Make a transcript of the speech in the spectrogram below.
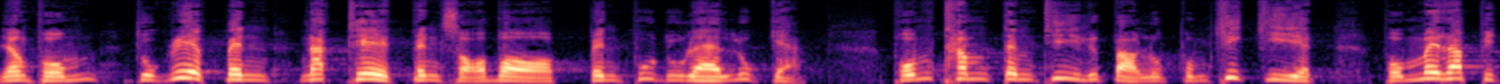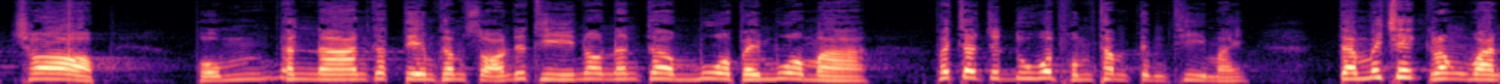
อย่างผมถูกเรียกเป็นนักเทศเป็นสอบอเป็นผู้ดูแลลูกแกะ ผมทำเต็มที่หรือเปล่าลูกผมขี้เกียจผมไม่รับผิดชอบ ผมนานๆก็เตรียมคำสอนที นอกนั้นก็มั่วไปมั่วมา พระเจ้าจะดูว่าผมทำเต็มที่ไหมแต่ไม่ใช่รางวัล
